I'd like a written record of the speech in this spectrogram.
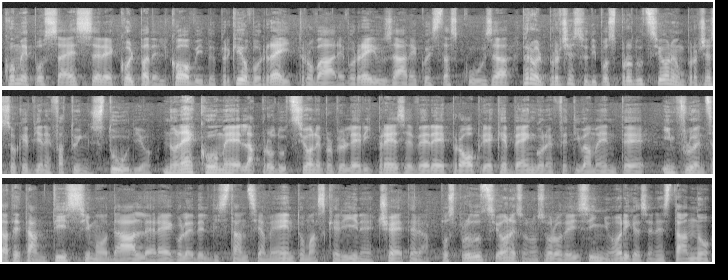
come possa essere colpa del Covid, perché io vorrei trovare, vorrei usare questa scusa, però il processo di post-produzione è un processo che viene fatto in studio, non è come la produzione, proprio le riprese vere e proprie che vengono effettivamente influenzate tantissimo dalle regole del distanziamento, mascherine, eccetera. Post-produzione sono solo dei signori che se ne stanno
